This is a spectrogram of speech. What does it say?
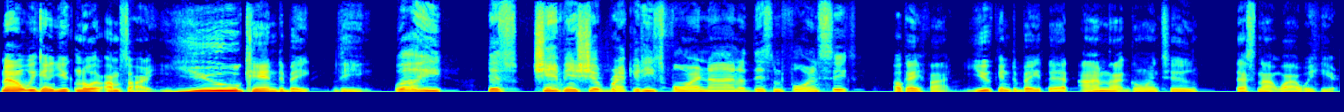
Now we can you no I'm sorry. You can debate the well he his championship record he's 4 and 9 or this and 4 and 6. Okay, fine. You can debate that. I'm not going to. That's not why we're here.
